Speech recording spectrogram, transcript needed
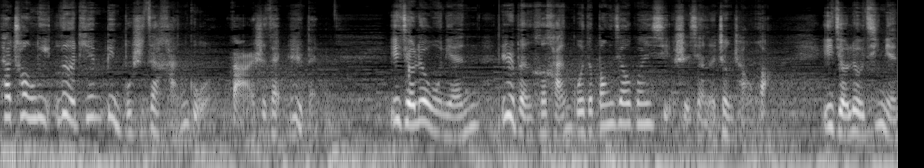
他创立乐天并不是在韩国，反而是在日本。一九六五年，日本和韩国的邦交关系实现了正常化。一九六七年，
